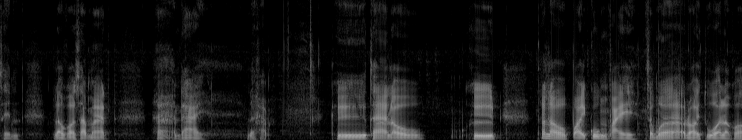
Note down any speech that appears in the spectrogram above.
38%เราก็สามารถหาได้นะครับ คือถ้าเราคือถ้าเราปล่อยกุ้งไปสมมติว่าร้อยตัวเราก็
